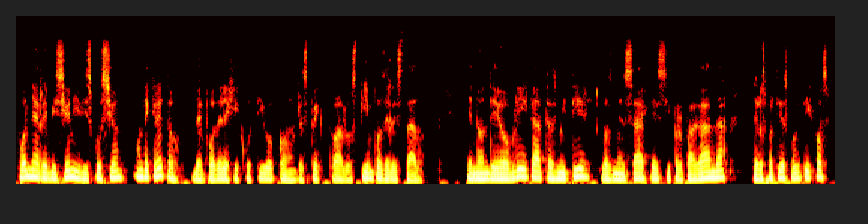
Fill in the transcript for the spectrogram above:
pone a revisión y discusión un decreto del Poder Ejecutivo con respecto a los tiempos del Estado, en donde obliga a transmitir los mensajes y propaganda de los partidos políticos,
